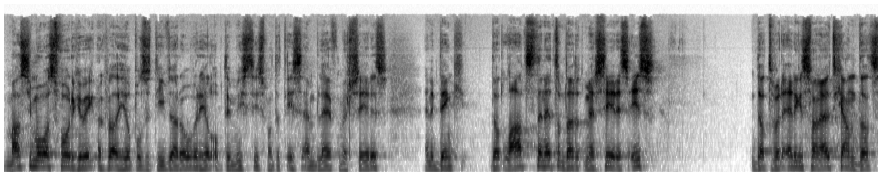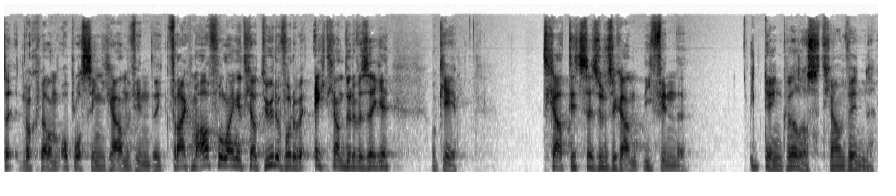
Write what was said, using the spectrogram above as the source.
Massimo was vorige week nog wel heel positief daarover, heel optimistisch, want het is en blijft Mercedes. En ik denk dat laatste net, omdat het Mercedes is, dat we er ergens van uitgaan dat ze nog wel een oplossing gaan vinden. Ik vraag me af hoe lang het gaat duren voor we echt gaan durven zeggen oké, het gaat dit seizoen, ze gaan het niet vinden. Ik denk wel dat ze het gaan vinden.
